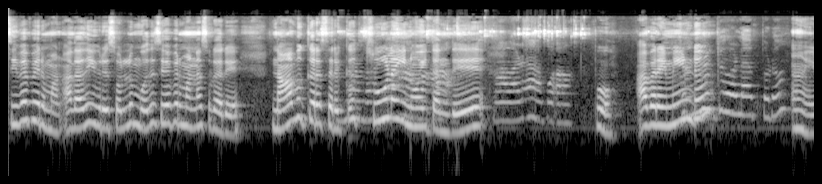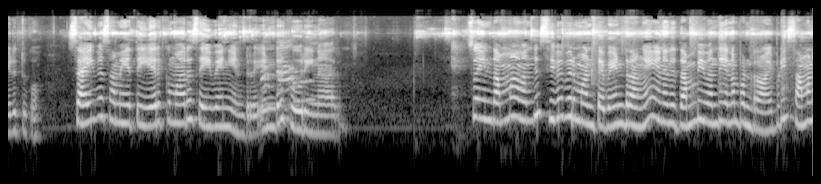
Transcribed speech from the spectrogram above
சிவபெருமான் அதாவது இவர் சொல்லும்போது சிவபெருமான் என்ன சொல்கிறாரு நாவுக்கரசருக்கு சூளை நோய் தந்து போ அவரை மீண்டும் எடுத்துக்கோ. சைவ சமயத்தை ஏற்குமாறு செய்வேன் என்று என்று கூறினார். ஸோ இந்த அம்மா வந்து சிவபெருமான்கிட்ட வேண்டுறாங்க. எனது தம்பி வந்து என்ன பண்ணுறான் இப்படி சமண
